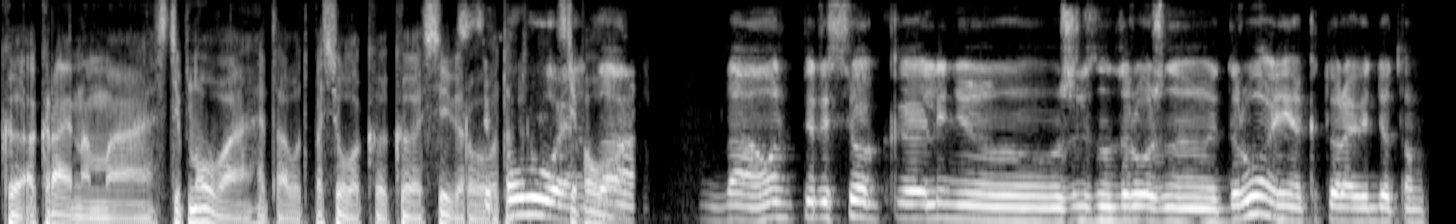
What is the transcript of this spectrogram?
к окраинам э, Степного, это вот поселок к северу. Степовое, вот, Степового. Да. Да, он пересек линию железнодорожной дороги, которая ведет там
